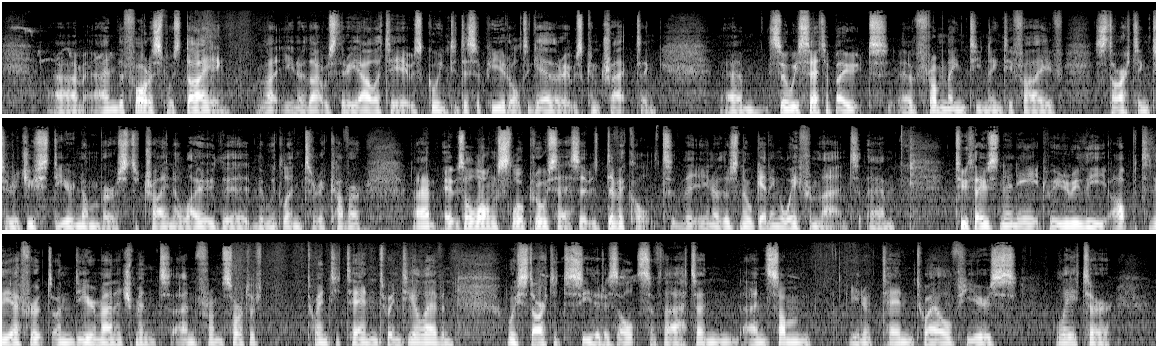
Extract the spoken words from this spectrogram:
um, and the forest was dying. That, you know that was the reality. It was going to disappear altogether. It was contracting. Um, so we set about uh, from 1995, starting to reduce deer numbers to try and allow the, the woodland to recover. Um, it was a long, slow process. It was difficult. The, you know, there's no getting away from that. Um, 2008, we really upped the effort on deer management, and from sort of 2010, 2011, we started to see the results of that, and and some, you know, 10, 12 years later,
